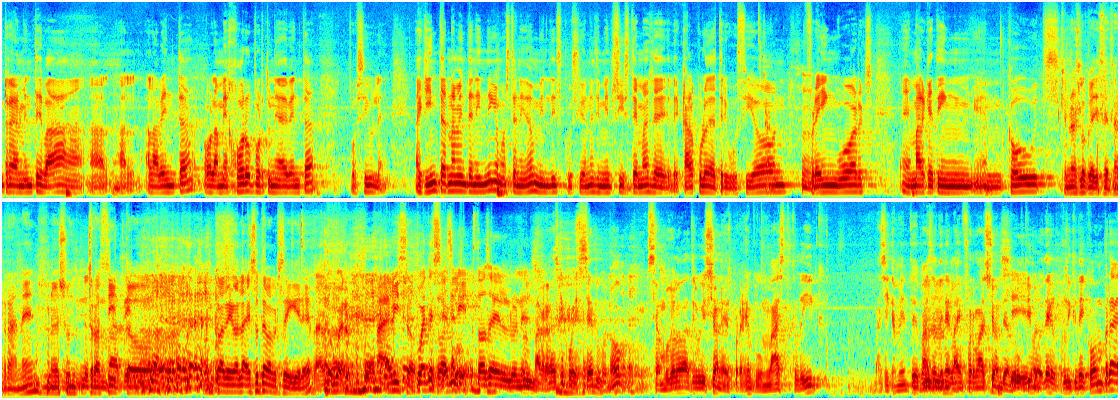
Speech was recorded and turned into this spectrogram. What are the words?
realmente va a, a- a la venta o la mejor oportunidad de venta posible. Aquí internamente en Indic hemos tenido mil discusiones y mil sistemas de, de cálculo de atribución, frameworks, eh, marketing em, codes. Que no es lo que dice Ferran, ¿eh? No es un No es trocito, un código. Esto te va a perseguir, ¿eh? Pero bueno, aviso. puede serlo. salir el lunes. La verdad es que puede serlo, ¿no? Si el modelo de atribución es, por ejemplo, un last click, básicamente vas a tener la información del Sí, último pero- del clic de compra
